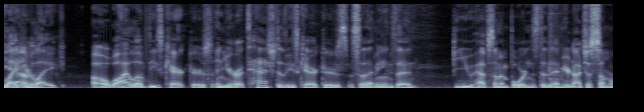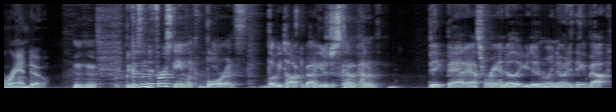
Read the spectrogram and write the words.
Like Yeah. you're like, oh, well, I love these characters, and you're attached to these characters, so that means that you have some importance to them. You're not just some rando. Mm-hmm. Because in the first game, like Lawrence that we talked about, he was just kind of kind of big badass rando that you didn't really know anything about.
